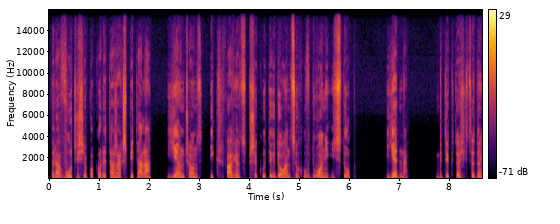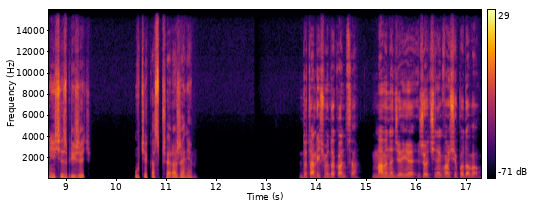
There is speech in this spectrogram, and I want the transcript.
która włóczy się po korytarzach szpitala, jęcząc i krwawiąc przykutych do łańcuchów dłoni i stóp. Jednak, gdy ktoś chce do niej się zbliżyć, ucieka z przerażeniem. Dotarliśmy do końca. Mamy nadzieję, że odcinek Wam się podobał.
